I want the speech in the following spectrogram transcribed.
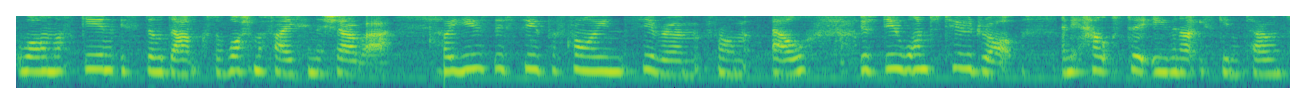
while my skin is still damp because I've washed my face in the shower, I use this super fine serum from e.l.f. Just do one to two drops and it helps to even out your skin tone.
